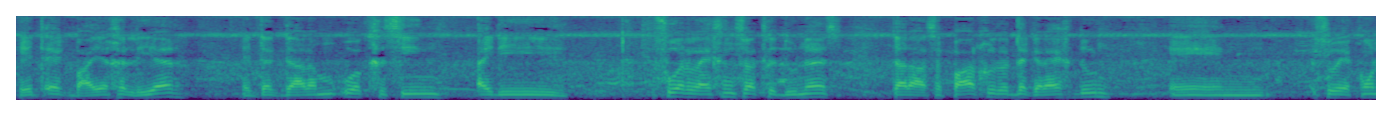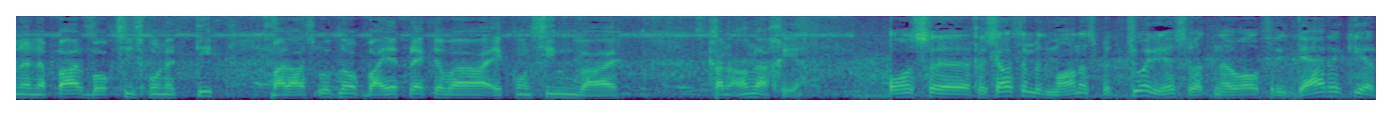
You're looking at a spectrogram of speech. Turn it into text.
het ek baie geleer. Het ek daarom ook gesien uit die voorleggings wat gedoen is dat daar's 'n paar goed wat ek reg doen en so ek kon in 'n paar boksies kon ek tik, maar daar's ook nog baie plekke waar ek kon sien waar ek kan aandag gee. Ons uh, gesels met Manus Pretorius wat nou al vir die derde keer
